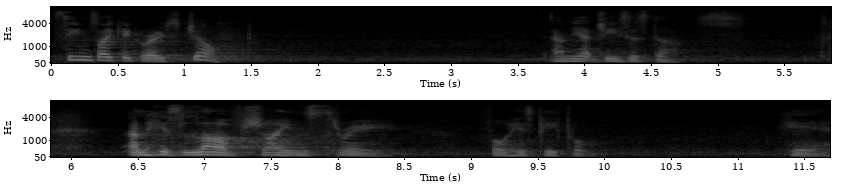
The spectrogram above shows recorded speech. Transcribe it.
seems like a gross job. And yet Jesus does and his love shines through for his people here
